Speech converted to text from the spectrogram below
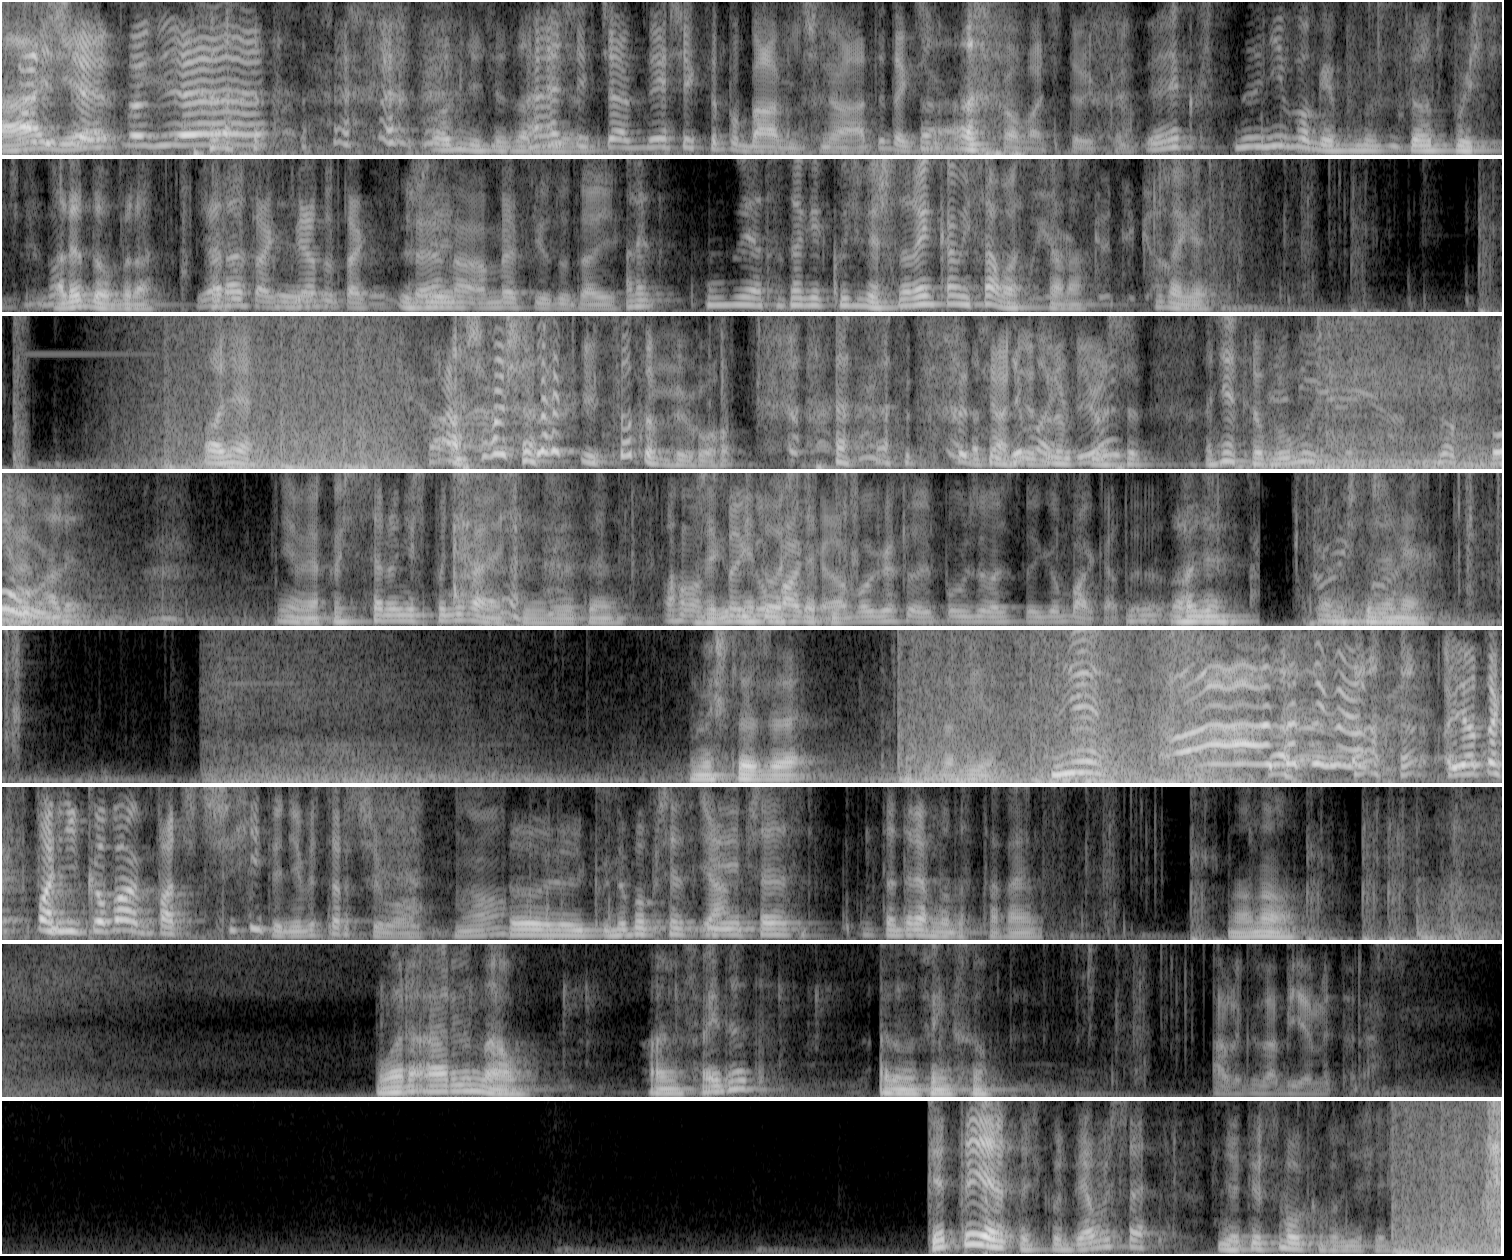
A się, jest! no nie. W ogniu cię A ja się, zabiję. chciałem, ja się chcę pobawić, no a ty tak się chcesz chować tylko. Ja jakoś no nie mogę po prostu sobie odpuścić. Ale dobra. Ja tu tak, ja tu tak y, ten, że- a Matthew tutaj. Ale no, ja to tak jakoś wiesz, rękami sama strzela. To tak jest. O nie! A się oślepił, co to było? Ty to A to specjalnie nie moim zrobiłeś? proszę. A nie, to był mój. No twój. Nie wiem, ale... Nie wiem, jakoś serio nie spodziewałem się, że ten... Mam że mnie twojego to baka, oślepi. mogę sobie poużywać twojego baka teraz. O nie. Ja myślę, że nie. Myślę, że to tak zabije. Nie! A ja tak spanikowałem, patrz, trzy hity, nie wystarczyło. No. Ojejku, no bo przez, Ja- przez te drewno dostawałem. No, no. Where are you now? I'm faded? I don't think so. Ale go zabijemy teraz. Gdzie ty jesteś, kurde? Ja muszę... Nie, ty smoku pewnie siedzi.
